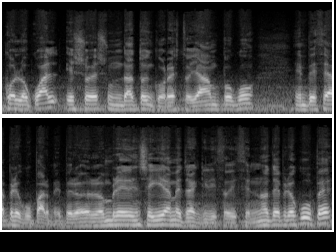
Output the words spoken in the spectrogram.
Con lo cual, eso es un dato incorrecto. Ya un poco empecé a preocuparme, pero el hombre enseguida me tranquilizó, dice, no te preocupes,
